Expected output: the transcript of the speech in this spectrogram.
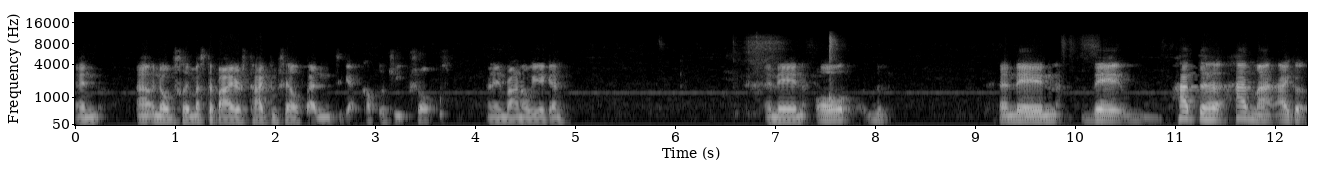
and uh, and obviously Mr. Byers tagged himself in to get a couple of cheap shots, and then ran away again. And then all the, and then they had the had Matt. I got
